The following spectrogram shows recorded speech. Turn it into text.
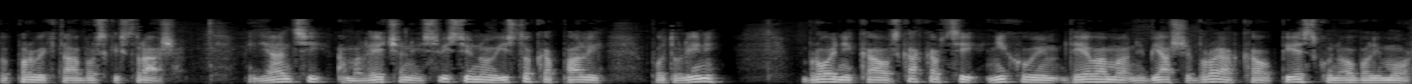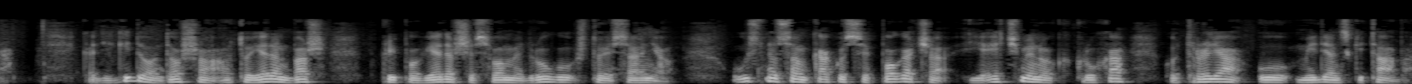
do prvih taborskih straža. Midjanci, Amalečani i svi sinovi istoka pali po dolini, brojni kao skakavci, njihovim devama ne bjaše broja kao pjesku na obali mora. Kad je Gideon došao, a to jedan baš pripovjedaše svome drugu što je sanjao. Usnio sam kako se pogača ječmenog kruha kotrlja u midjanski tabor.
